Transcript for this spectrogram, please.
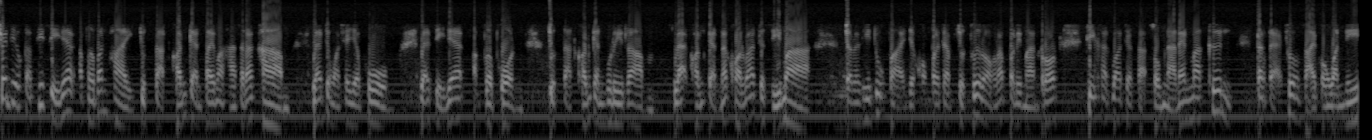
เช่นเดียวกับที่สี่แยกอำเภอบ้านไผ่จุดตัดขอนแก่นไปมหาสารคาม และจังหวัดชัยภูมิ และสี่แยกอำเภอพล จุดตัดขอนแก่นบุรีรัมย์และขอนแก่นนครราชสีมา เจ้าหน้าที่ทุกฝ่ายยังคงประจำจุดเพื่อรองรับปริมาณรถ ที่คาดว่าจะสะสมหนาแน่นมากขึ้น ตั้งแต่ช่วงสายของวันนี้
